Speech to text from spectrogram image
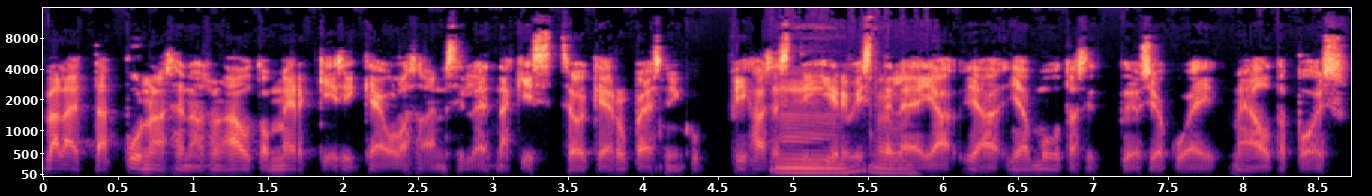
väläyttää punaisena sun auton merkkiä siinä keulassa aina silleen, että näkisi, että se oikein rupeisi niin kuin vihaisesti mm, irvistelee ja, ja, ja, muuta sitten, jos joku ei mene alta pois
